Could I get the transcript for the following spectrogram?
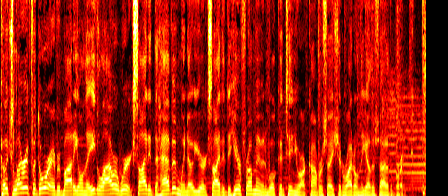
Coach Larry Fedora, everybody on the Eagle Hour. We're excited to have him. We know you're excited to hear from him, and we'll continue our conversation right on the other side of the break.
